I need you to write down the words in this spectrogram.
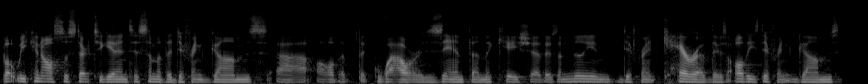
but we can also start to get into some of the different gums, uh, all the, the guar, xanthan, acacia. There's a million different carob. There's all these different gums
